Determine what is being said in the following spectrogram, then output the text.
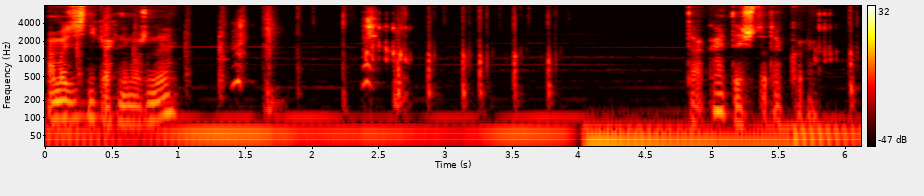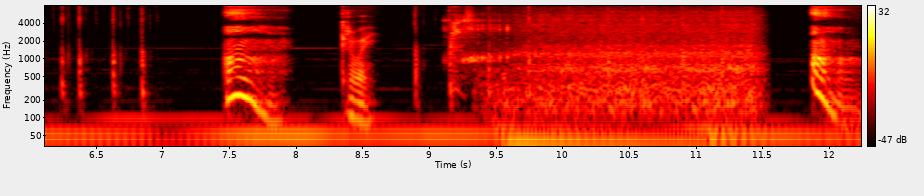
А мы здесь никак не можем, да? Так, а это что такое? А, открывай. А.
